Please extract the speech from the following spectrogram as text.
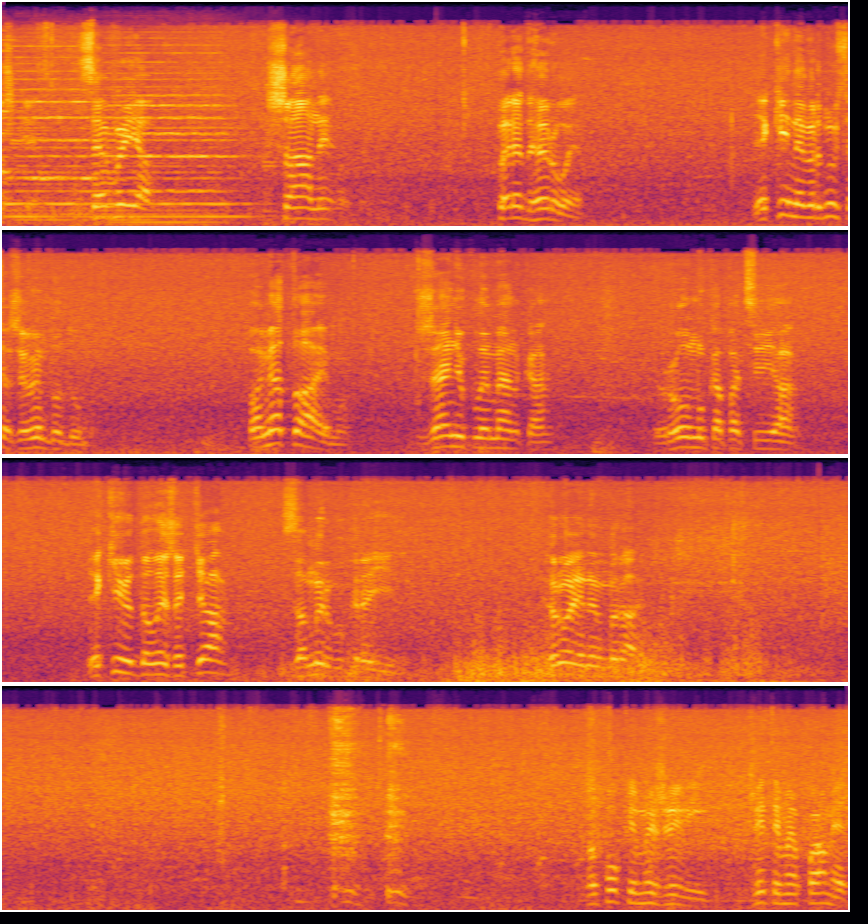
Дошки це вияв шани перед героєм, який не вернувся живим додому. Пам'ятаємо Женю Клименка, Рому Капація, які віддали життя за мир в Україні. Герої не вмирають. Допоки ми живі, житиме пам'ять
